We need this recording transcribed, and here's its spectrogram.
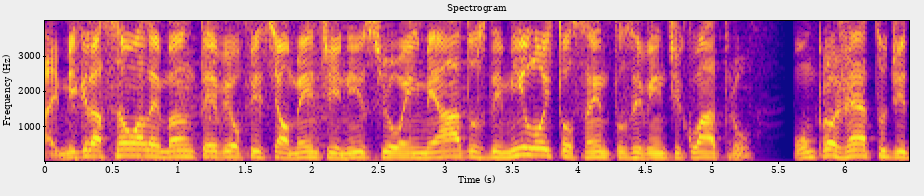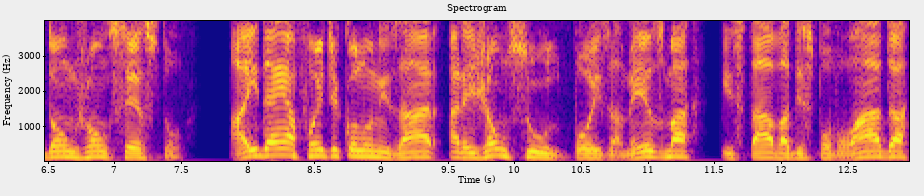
A imigração alemã teve oficialmente início em meados de 1824, um projeto de Dom João VI. A ideia foi de colonizar a região sul, pois a mesma estava despovoada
